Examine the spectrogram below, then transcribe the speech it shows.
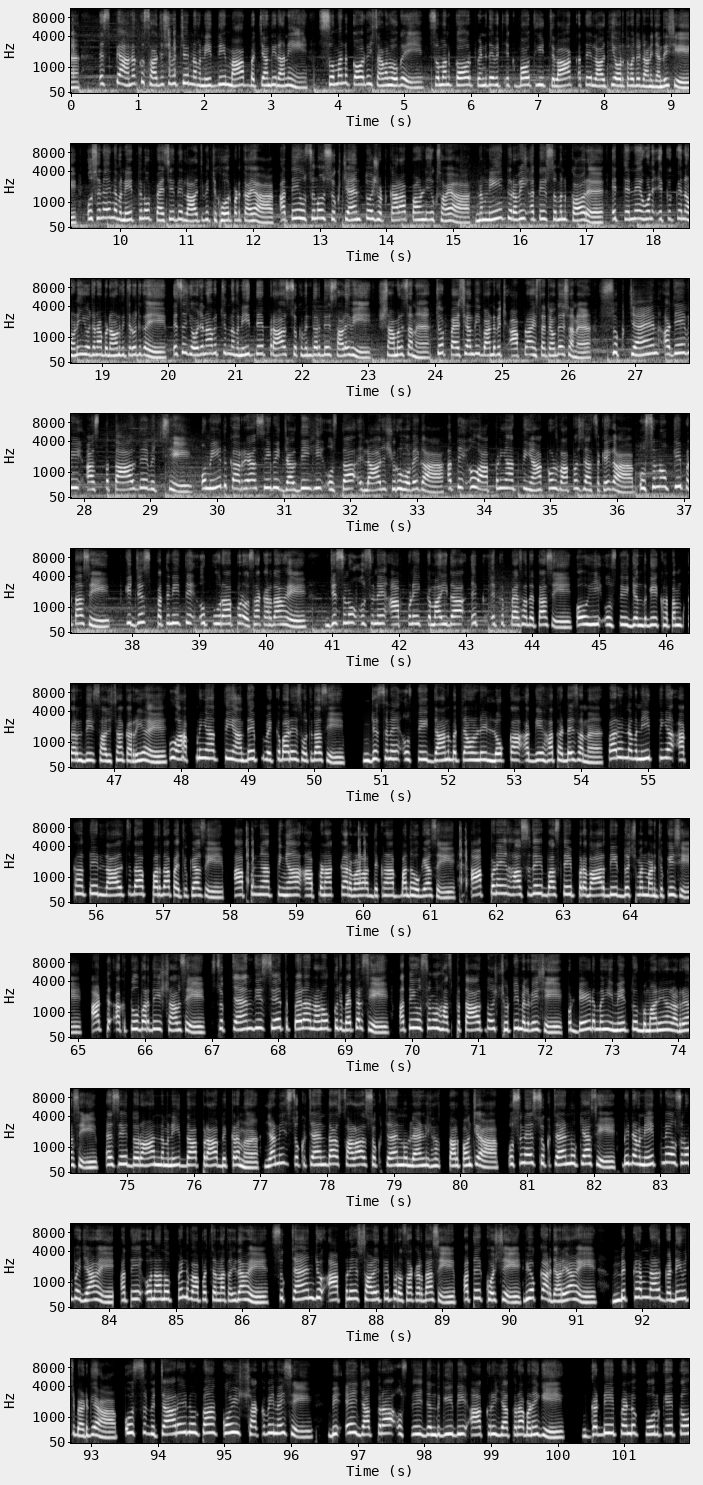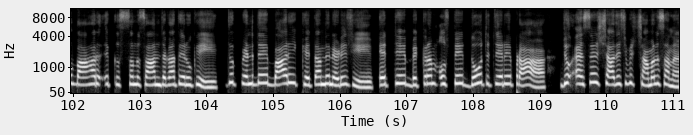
ਇਸ ਭਿਆਨਕ ਸਾਜ਼ਿਸ਼ ਵਿੱਚ ਨਵਨੀਤ ਦੀ ਮਾਂ ਬੱਚਿਆਂ ਦੀ ਰਾਣੀ ਸੁਮਨ ਕੌਰ ਵੀ ਸ਼ਾਮਲ ਹੋ ਗਈ। ਸੁਮਨ ਕੌਰ ਪਿੰਡ ਦੇ ਵਿੱਚ ਇੱਕ ਬਹੁਤ ਹੀ ਚਲਾਕ ਅਤੇ ਲਾਲਚੀ ਔਰਤ ਵਜੋਂ ਜਾਣੀ ਜਾਂਦੀ ਸੀ। ਉਸਨੇ ਨਵਨੀਤ ਨੂੰ ਪੈਸੇ ਦੇ ਲਾਲਚ ਵਿੱਚ ਹੋਰ ਭੜਕਾਇਆ ਅਤੇ ਉਸ ਨੂੰ ਸੁਖਚੈਨ ਤੋਂ ਛੁਟਕਾਰਾ ਪਾਉਣ ਲਈ ਉਕਸਾਇਆ। ਨਵਨੀਤ ਰਵੀ ਅਤੇ ਸੁਮਨ ਕੌਰ, ਇਹ ਤਿੰਨੇ ਹੁਣ ਇੱਕ ਘਿਨੌਣੀ ਯੋਜਨਾ ਬਣਾਉਣ ਵਿੱਚ ਰੁੱਝ ਗਏ। ਇਸ ਯੋਜਨਾ ਵਿੱਚ ਨਵਨੀਤ ਦੇ ਭਰਾ ਸੁਖਵਿੰਦਰ ਦੇ ਸਾਲੇ ਵੀ ਸ਼ਾਮਲ ਸਨ, ਜੋ ਪੈਸਿਆਂ ਦੀ ਵੰਡ ਵਿੱਚ ਆਪਣਾ ਹਿੱਸਾ ਚਾਹੁੰਦੇ ਸਨ। ਸੁਖਚੈਨ ਅਜੇ ਵੀ ਹਸਪਤਾਲ ਦੇ ਵਿੱਚ ਸੀ। ਉਮੀਦ ਕਰ ਰਿਹਾ ਸੀ ਵੀ ਜਲਦੀ ਹੀ ਉਸ ਦਾ ਇਲਾਜ ਸ਼ੁਰੂ ਹੋਵੇਗਾ ਅਤੇ ਉਹ ਆਪਣੀਆਂ ਧੀਆਂ ਕੋਲ ਵਾਪਸ ਜਾ ਸਕੇਗਾ। ਉਸ ਨੂੰ ਕੀ ਪਤਾ ਸੀ ਕਿ ਜਿਸ ਪਤਨੀ ਤੇ ਉਹ ਪੂਰਾ ਭਰੋਸਾ ਕਰਦਾ ਹੈ ਜਿਸ ਨੂੰ ਉਸਨੇ ਆਪਣੀ ਕਮਾਈ ਦਾ ਇੱਕ ਇੱਕ ਪੈਸਾ ਦਿੱਤਾ ਸੀ, ਉਹੀ ਉਸ ਦੀ ਜ਼ਿੰਦਗੀ ਖਤਮ ਕਰਨ ਦੀ ਸਾਜ਼ਿਸ਼ਾਂ ਕਰ ਰਹੀ ਹੈ। ਉਹ ਆਪਣੀਆਂ ਧੀਆਂ ਦੇ ਭਵਿੱਖ ਬਾਰੇ ਸੋਚਦਾ ਸੀ। ਜਿਸ ਨੇ ਉਸ ਦੀ ਜਾਨ ਬਚਾਉਣ ਲਈ ਲੋਕਾਂ ਅੱਗੇ ਹੱਥ ਅੱਡੇ ਸਨ, ਪਰ ਨਵਨੀਤ ਦੀਆਂ ਅੱਖਾਂ ਤੇ ਲਾਲਚ ਦਾ ਪਰਦਾ ਪੈ ਚੁੱਕਿਆ ਸੀ। ਆਪਣੀਆਂ ਧੀਆਂ ਆਪਣਾ ਘਰ ਵਾਲਾ ਦਿਖਣਾ ਬੰਦ ਹੋ ਗਿਆ ਸੀ। ਆਪਣੇ ਹੱਸਦੇ ਬਸਦੇ ਪਰਿਵਾਰ ਦੀ ਦੁਸ਼ਮਣ ਬਣ ਚੁੱਕੀ ਸੀ। 8 ਅਕਤੂਬਰ ਦੀ ਸ਼ਾਮ ਸੀ। ਸੁਖਚੈਨ ਦੀ ਸਿਹਤ ਪਹਿਲਾਂ ਨਾਲੋਂ ਕੁਝ ਬਿਹਤਰ ਸੀ ਅਤੇ ਉਸ ਨੂੰ ਹਸਪਤਾਲ ਤੋਂ ਛੁੱਟੀ ਮਿਲ ਗਈ ਸੀ। ਉਹ ਡੇਢ ਮਹੀਨੇ ਤੋਂ ਬਿਮਾਰੀਆਂ ਨਾਲ ਲੜ ਰਿਹਾ ਸੀ। ਇਸੇ ਦੌਰਾਨ ਨਵਨੀਤ ਦਾ ਭਰਾ ਵਿਕਰਮ, ਯਾਨੀ ਸੁਖਚੈਨ ਦਾ ਸਾਲਾ ਸੁਖਚੈਨ ਨੂੰ ਲੈਣ ਲਈ ਹਸਪਤਾਲ ਪਹੁੰਚਿਆ। ਉਸਨੇ ਸੁਖਚੈਨ ਨੂੰ ਕਿਹਾ ਸੀ ਵੀ ਨਵਨੀਤ ਨੇ ਉਸ ਨੂੰ ਭੇਜਿਆ ਹੈ ਅਤੇ ਉਹਨਾਂ ਨੂੰ ਪਿੰਡ ਵਾਪਸ ਚੱਲਣਾ ਚਾਹੀਦਾ ਹੈ। ਸੁਖਚੈਨ ਜੋ ਆਪਣੇ ਸਾਲੇ ਤੇ ਭਰੋਸਾ ਕਰਦਾ ਸੀ ਅਤੇ ਖੁਸ਼ ਸੀ ਵੀ ਉਹ ਘਰ ਜਾ ਰਿਹਾ ਹੈ ਵਿਕਰਮ ਨਾਲ ਗੱਡੀ ਵਿੱਚ ਬੈਠ ਗਿਆ। ਉਸ ਵਿਚਾਰੇ ਨੂੰ ਤਾਂ ਕੋਈ ਸ਼ੱਕ ਵੀ ਨਹੀਂ ਸੀ ਵੀ ਇਹ ਯਾਤਰਾ ਉਸ ਦੀ ਜ਼ਿੰਦਗੀ ਦੀ ਆਖਰੀ ਯਾਤਰਾ ਬਣੇਗੀ। ਗੱਡੀ ਪਿੰਡ ਪੂਲਕੇ ਤੋਂ ਬਾਹਰ ਇੱਕ ਸੁਨਸਾਨ ਜਗ੍ਹਾ ਤੇ ਰੁਕੀ, ਜੋ ਪਿੰਡ ਦੇ ਬਾਹਰ ਹੀ ਖੇਤਾਂ ਦੇ ਨੇੜੇ ਸੀ। ਇੱਥੇ ਵਿਕਰਮ ਉਸਦੇ ਦੋ ਚਚੇਰੇ ਭਰਾ, ਜੋ ਐਸੇ ਸਾਜ਼ਿਸ਼ ਵਿੱਚ ਸ਼ਾਮਲ ਸਨ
